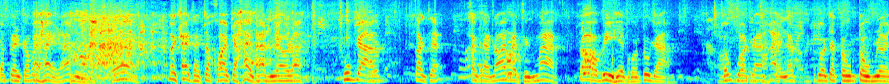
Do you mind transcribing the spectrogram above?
จะเป็นก็ไม่ให้นะดิเออไม่ใช่แต่จะคอยจะให้ท่าเดียวนะทุกอย่างตั้งแต่ตั้งแต่น้อยไปถึงมาก ต้องมีเหตุผลทุกอย่างอ สมควรจะให้แล้วควรจะตูมตูมๆเลย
